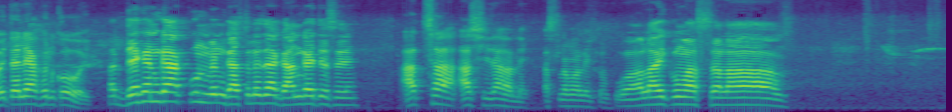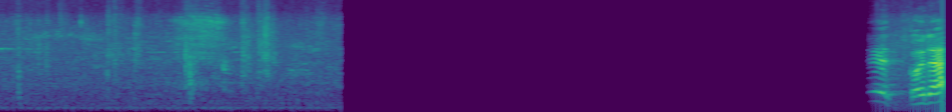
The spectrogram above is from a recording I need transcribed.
ওই তাহলে এখন কই? আর দেখেন গা কোন মেন গাছ তুলে যায় গান গাইতেছে। আচ্ছা আসি তাহলে। আসসালামু আলাইকুম। ওয়ালাইকুম আসসালাম। কই রে?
